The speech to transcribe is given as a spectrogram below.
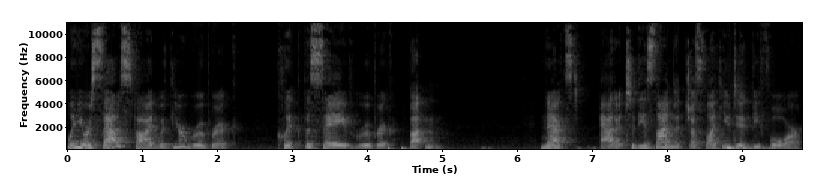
When you are satisfied with your rubric, click the Save Rubric button. Next, add it to the assignment just like you did before.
